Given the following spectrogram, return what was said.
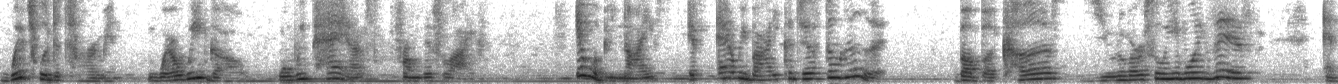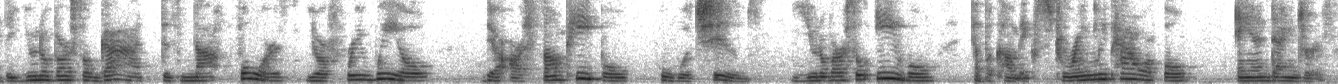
which will determine where we go when we pass from this life. It would be nice if everybody could just do good. But because universal evil exists and the universal God does not force your free will, there are some people who will choose universal evil and become extremely powerful and dangerous.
